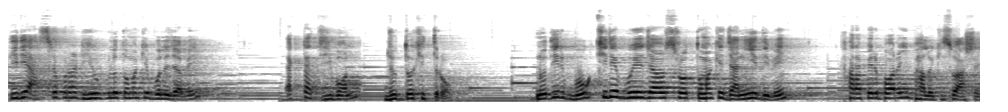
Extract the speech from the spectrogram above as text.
তীরে আশ্রয় পড়া ঢেউগুলো তোমাকে বলে যাবে, একটা জীবন যুদ্ধক্ষেত্র। নদীর বুক চিরে বয়ে যাওয়া স্রোত তোমাকে জানিয়ে দিবে, খারাপের পরেই ভালো কিছু আসে,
